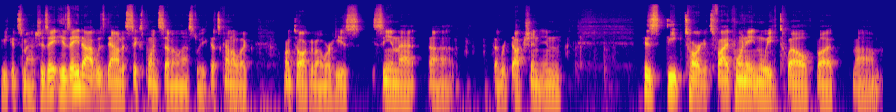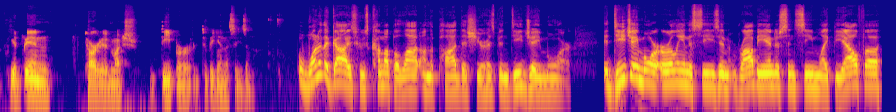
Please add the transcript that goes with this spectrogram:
he could smash. His his A dot was down to six point seven last week. That's kind of like what I'm talking about, where he's seeing that uh, that reduction in his deep targets, five point eight in week twelve, but um, he had been targeted much deeper to begin the season. One of the guys who's come up a lot on the pod this year has been DJ Moore. DJ Moore early in the season, Robbie Anderson seemed like the alpha.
